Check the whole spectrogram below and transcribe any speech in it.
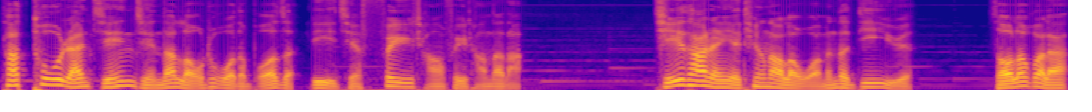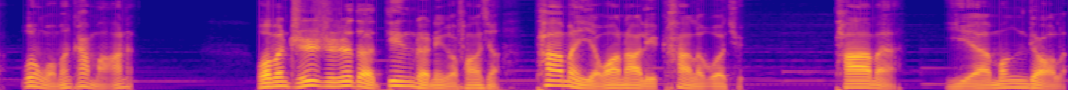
他突然紧紧地搂住我的脖子，力气非常非常的大。其他人也听到了我们的低语，走了过来问我们干嘛呢？我们直直地盯着那个方向，他们也往那里看了过去，他们也懵掉了。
